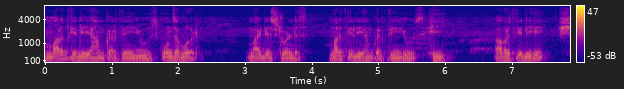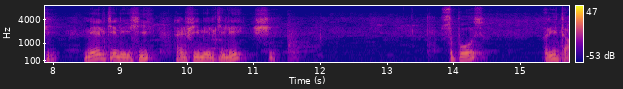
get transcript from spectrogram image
मर्द के लिए हम करते हैं यूज़, कौन सा वर्ड माय डियर स्टूडेंट्स मर्द के लिए हम करते हैं यूज़ ही औरत के लिए शी मेल के लिए ही एंड फीमेल के लिए she suppose Rita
